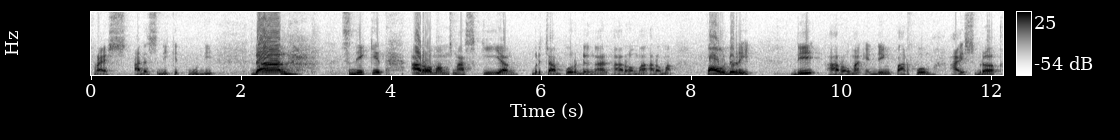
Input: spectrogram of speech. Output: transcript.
fresh, ada sedikit woody, dan sedikit aroma musky yang bercampur dengan aroma-aroma powdery di aroma ending parfum Iceberg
